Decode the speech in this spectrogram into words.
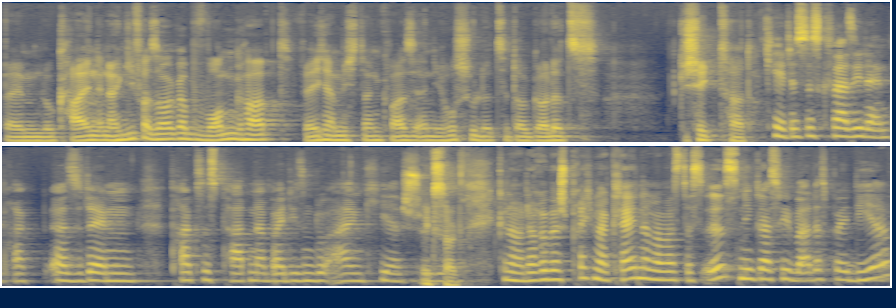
beim lokalen Energieversorger beworben gehabt, welcher mich dann quasi an die Hochschule Zittau-Görlitz geschickt hat. Okay, das ist quasi dein, pra also dein Praxispartner bei diesem dualen Kia-Studium. Exakt. Genau, darüber sprechen wir gleich nochmal, was das ist. Niklas, wie war das bei dir?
